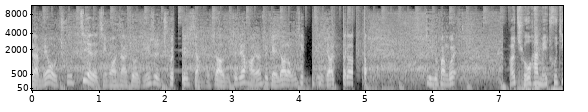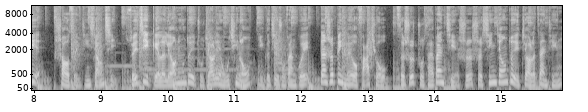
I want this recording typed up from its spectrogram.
在没有出界的情况下就已经是吹响的哨子，这边好像是给到了吴庆主教练技术犯规。而球还没出界，哨子已经响起，随即给了辽宁队主教练吴庆龙一个技术犯规，但是并没有罚球。此时主裁判解释是新疆队叫了暂停，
